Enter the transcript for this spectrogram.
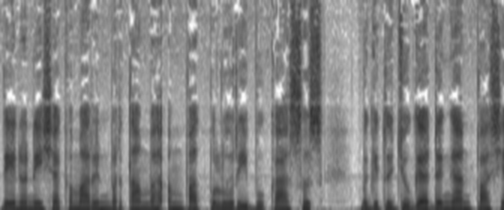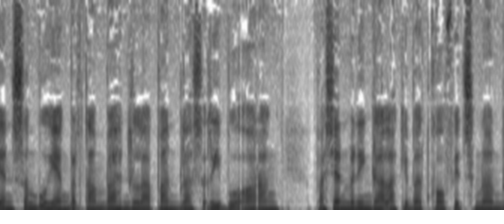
di Indonesia kemarin bertambah 40 ribu kasus, begitu juga dengan pasien sembuh yang bertambah 18 ribu orang. Pasien meninggal akibat COVID-19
